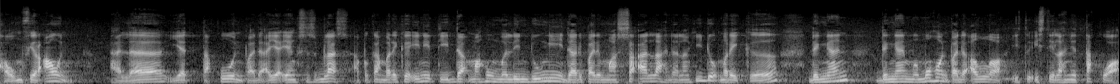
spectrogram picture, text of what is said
kaum Firaun. Ala yattaqun pada ayat yang ke-11 apakah mereka ini tidak mahu melindungi daripada masalah dalam hidup mereka dengan dengan memohon pada Allah? Itu istilahnya takwa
